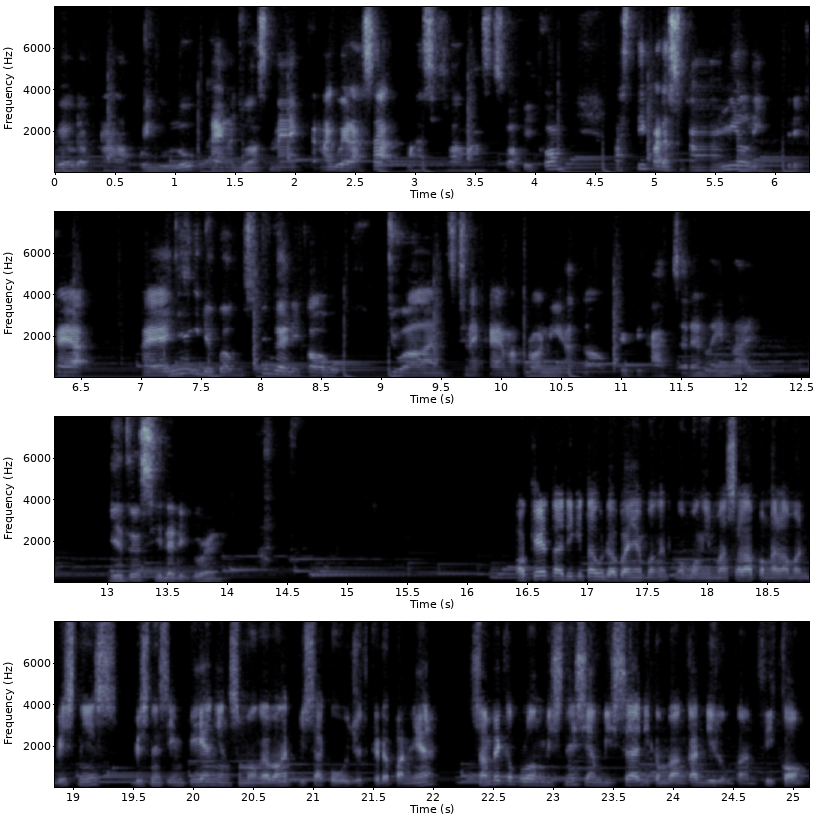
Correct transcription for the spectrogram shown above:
gue udah pernah lakuin dulu kayak ngejual snack karena gue rasa mahasiswa-mahasiswa Vkom pasti pada suka ngemil nih. Jadi kayak kayaknya ide bagus juga nih kalau jualan snack kayak makaroni atau keripik kaca dan lain-lain. Gitu sih dari gue. Oke, tadi kita udah banyak banget ngomongin masalah pengalaman bisnis, bisnis impian yang semoga banget bisa kewujud ke depannya, sampai ke peluang bisnis yang bisa dikembangkan di lingkungan Vkom.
